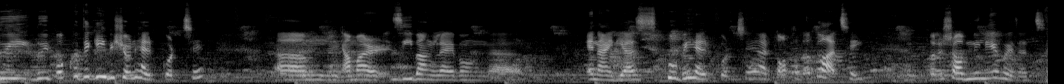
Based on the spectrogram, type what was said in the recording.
দুই দুই পক্ষ থেকেই ভীষণ হেল্প করছে। আমার জি বাংলা এবং এন আইডিয়াস খুবই হেল্প করছে। আর কথাটা তো আছেই। ফলে সব মিলিয়ে হয়ে যাচ্ছে।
